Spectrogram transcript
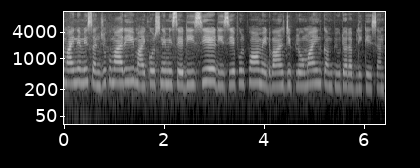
my name is Sanju Kumari. My course name is ADCA. DCA full form Advanced diploma in computer Application.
